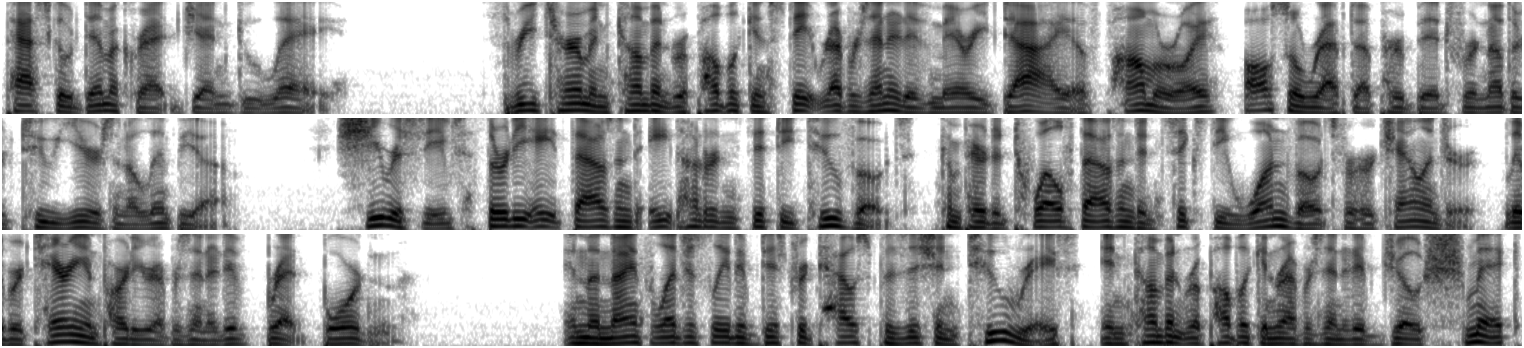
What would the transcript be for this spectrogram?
Pasco Democrat Jen Goulet. Three term incumbent Republican State Representative Mary Dye of Pomeroy also wrapped up her bid for another two years in Olympia. She received 38,852 votes, compared to 12,061 votes for her challenger, Libertarian Party Representative Brett Borden. In the 9th Legislative District House Position 2 race, incumbent Republican Representative Joe Schmick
